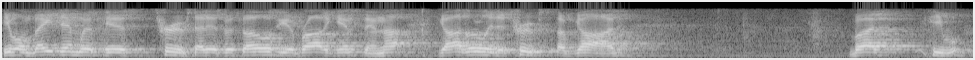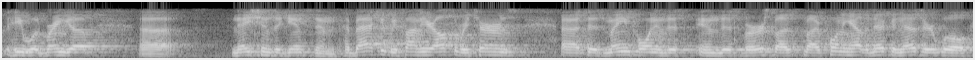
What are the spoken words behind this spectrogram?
he will invade them with his troops, that is, with those he have brought against them. Not God, literally the troops of God, but he, he would bring up uh, nations against him. Habakkuk, we find here, also returns uh, to his main point in this, in this verse by, by pointing out that Nebuchadnezzar will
